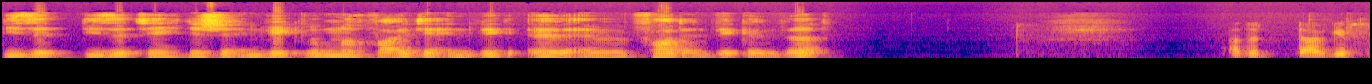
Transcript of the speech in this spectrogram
diese, diese technische Entwicklung noch weiter äh, äh, fortentwickeln wird? Also da gibt es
